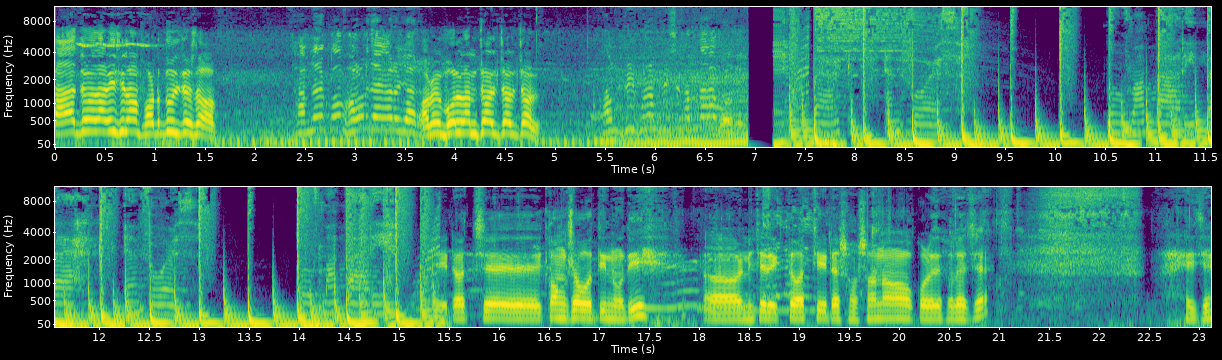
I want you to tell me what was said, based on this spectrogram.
দাদার জন্য দাঁড়িয়েছিলাম ফটো তুলছে সব। সামনে ভালো জায়গা আমি বললাম চল চল চল। এটা হচ্ছে কংসাবতী নদী। আর নিচে দেখতে পাচ্ছি এটা শ্মশানও করে ফেলেছে। এই যে।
